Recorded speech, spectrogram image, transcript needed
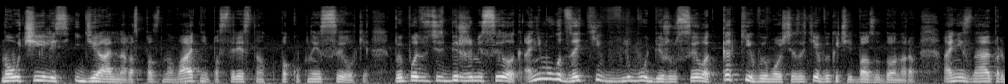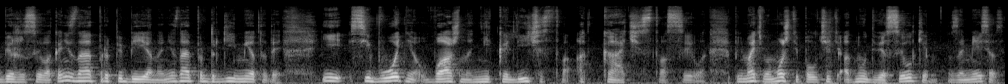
научились идеально распознавать непосредственно покупные ссылки. Вы пользуетесь биржами ссылок, они могут зайти в любую биржу ссылок, как и вы можете зайти выкачать получить базу доноров, они знают про биржи ссылок, они знают про PBN, они знают про другие методы. И сегодня важно не количество, а качество ссылок. Понимаете, вы можете получить одну-две ссылки за месяц,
